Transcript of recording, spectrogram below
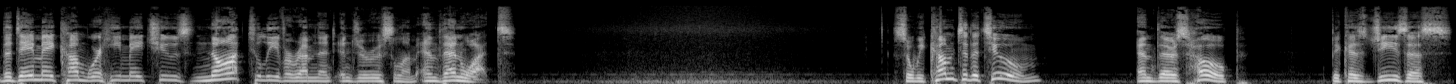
The day may come where he may choose not to leave a remnant in Jerusalem, and then what? So we come to the tomb, and there's hope because Jesus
